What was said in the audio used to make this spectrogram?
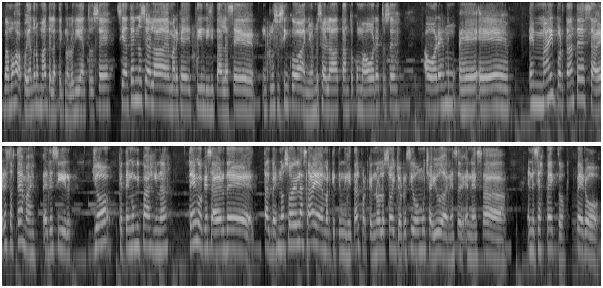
vamos apoyándonos más de la tecnología. Entonces, si antes no se hablaba de marketing digital, hace incluso cinco años no se hablaba tanto como ahora, entonces ahora es, es, es más importante saber estos temas. Es decir, yo que tengo mi página, tengo que saber de, tal vez no soy la sabia de marketing digital porque no lo soy, yo recibo mucha ayuda en ese, en esa, en ese aspecto, pero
